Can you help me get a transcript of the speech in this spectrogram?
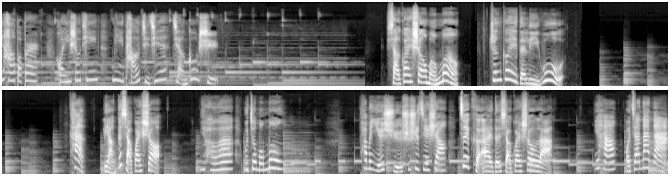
你好，宝贝儿，欢迎收听蜜桃姐姐讲故事。小怪兽萌萌，珍贵的礼物。看，两个小怪兽。你好啊，我叫萌萌。他们也许是世界上最可爱的小怪兽啦。你好，我叫娜娜。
